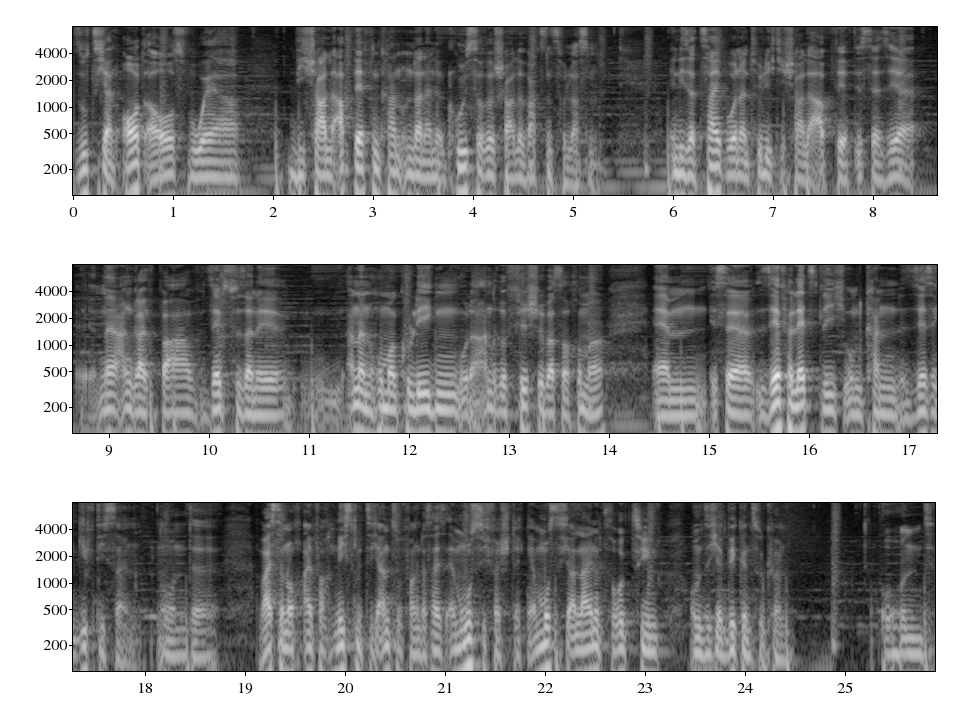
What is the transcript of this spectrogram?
sucht sich einen Ort aus, wo er die Schale abwerfen kann, um dann eine größere Schale wachsen zu lassen. In dieser Zeit, wo er natürlich die Schale abwirft, ist er sehr äh, ne, angreifbar, selbst für seine anderen Hummerkollegen oder andere Fische, was auch immer, ähm, ist er sehr verletzlich und kann sehr, sehr giftig sein. Und äh, weiß dann auch einfach nichts mit sich anzufangen. Das heißt, er muss sich verstecken, er muss sich alleine zurückziehen, um sich entwickeln zu können. Und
